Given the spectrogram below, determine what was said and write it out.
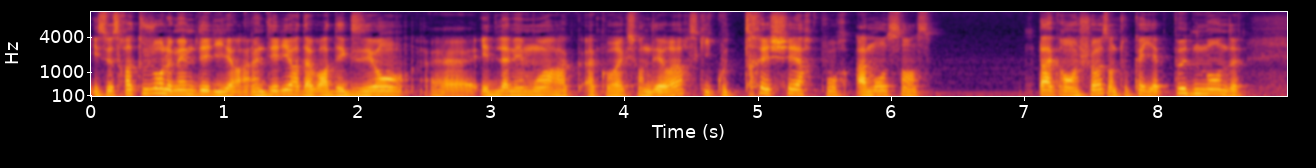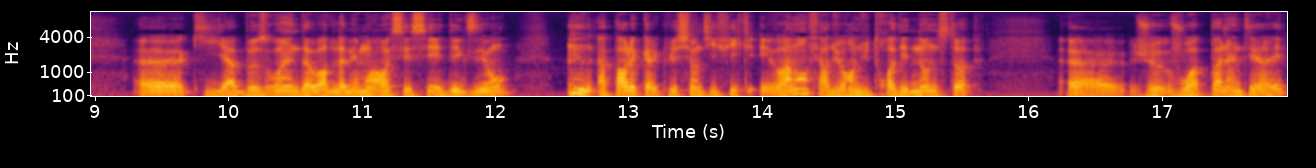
Et ce sera toujours le même délire, un délire d'avoir des Xeon euh, et de la mémoire à, correction d'erreur, ce qui coûte très cher pour, à mon sens, pas grand chose. En tout cas, il y a peu de monde euh, qui a besoin d'avoir de la mémoire ECC et des Xeon, à part le calcul scientifique et vraiment faire du rendu 3D non-stop. Euh, je vois pas l'intérêt.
